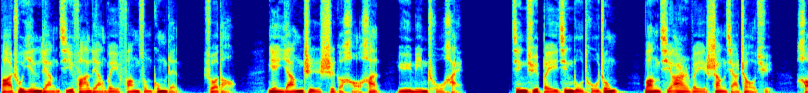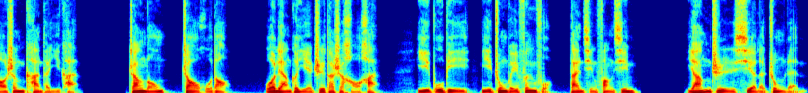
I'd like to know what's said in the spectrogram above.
把出银两激发两位防送工人，说道：“念杨志是个好汉，与民除害，今去北京路途中。”望其二位上下照去，好生看他一看。张龙、赵虎道：“我两个也知他是好汉，亦不必你重为吩咐，但请放心。”杨志谢了众人，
